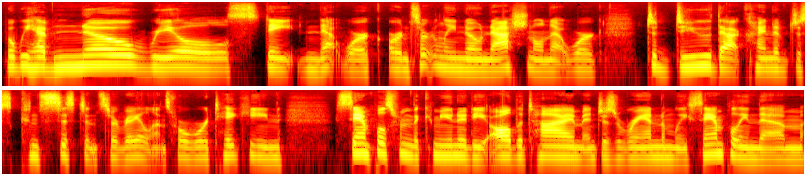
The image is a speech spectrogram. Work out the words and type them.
but we have no real state network or certainly no national network to do that kind of just consistent surveillance where we're taking samples from the community all the time and just randomly sampling them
